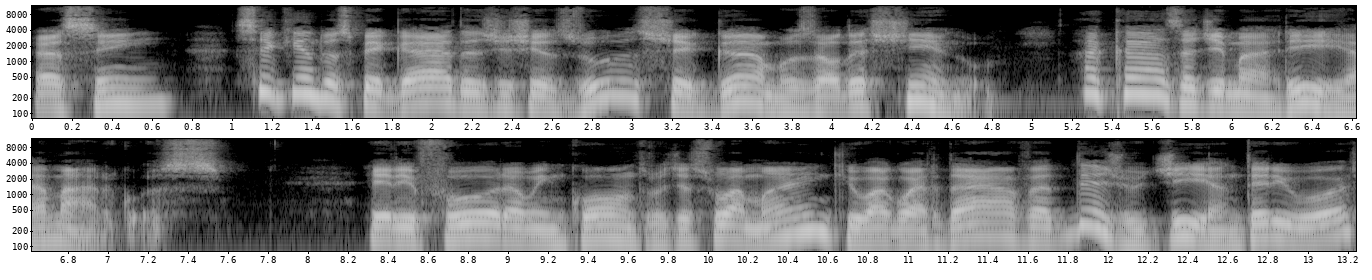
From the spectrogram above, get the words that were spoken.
Assim, seguindo as pegadas de Jesus, chegamos ao destino, a casa de Maria Marcos. Ele fora ao encontro de sua mãe, que o aguardava desde o dia anterior,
